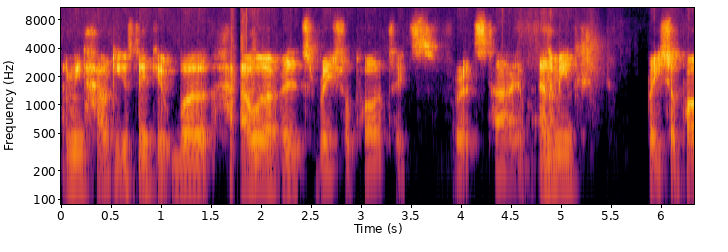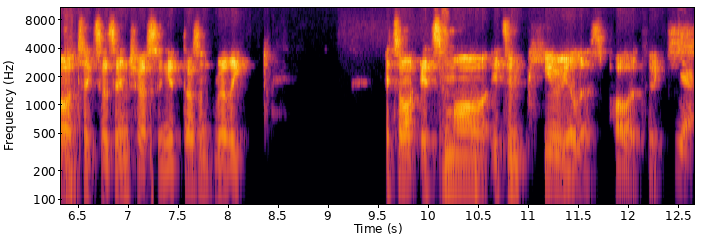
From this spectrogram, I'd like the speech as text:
I mean, how do you think it were? How are its racial politics for its time? And I mean, racial politics is interesting. It doesn't really. It's all. It's more. It's imperialist politics. Yeah.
